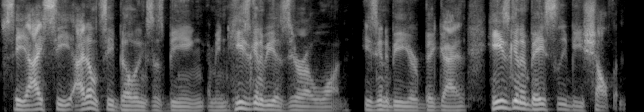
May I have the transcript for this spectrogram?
See, I see. I don't see Billings as being. I mean, he's going to be a zero one. He's going to be your big guy. He's going to basically be Sheldon.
